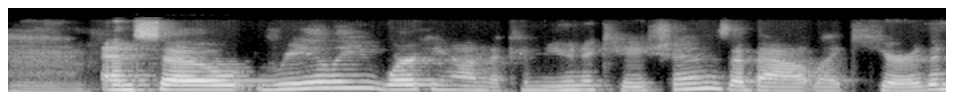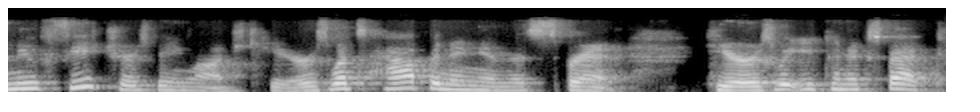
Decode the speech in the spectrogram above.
mm. and so really working on the communications about like here are the new features being launched. Here's what's happening in this sprint. Here's what you can expect.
